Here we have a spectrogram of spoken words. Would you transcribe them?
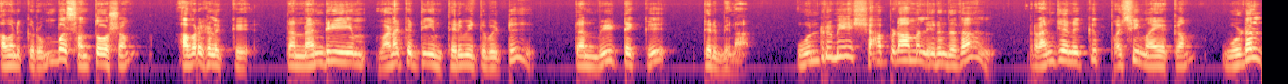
அவனுக்கு ரொம்ப சந்தோஷம். அவர்களுக்கு தன் நன்றியையும் வணக்கத்தையும் தெரிவித்துவிட்டு தன் வீட்டுக்கு திரும்பினான் ஒன்றுமே சாப்பிடாமல் இருந்ததால் ரஞ்சனுக்கு பசி மயக்கம் உடல்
